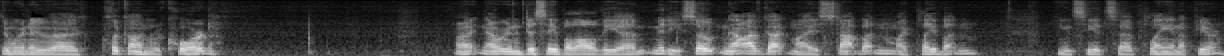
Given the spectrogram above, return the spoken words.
Then we're going to uh, click on record. All right, now we're going to disable all the uh, MIDI. So now I've got my stop button, my play button. You can see it's uh, playing up here.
